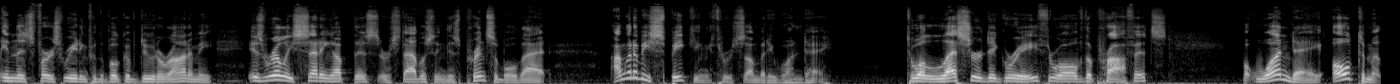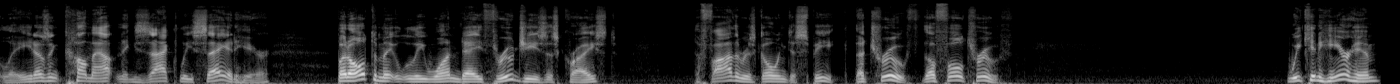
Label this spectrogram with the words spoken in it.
in this first reading from the book of Deuteronomy is really setting up this or establishing this principle that I'm going to be speaking through somebody one day to a lesser degree through all of the prophets. But one day, ultimately, he doesn't come out and exactly say it here, but ultimately, one day, through Jesus Christ, the Father is going to speak the truth, the full truth. We can hear him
